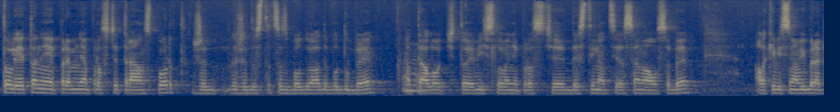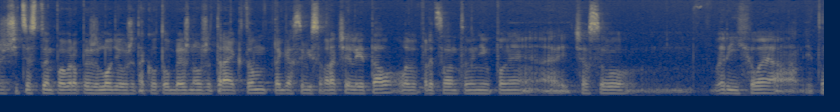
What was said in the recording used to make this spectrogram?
to lietanie je pre mňa proste transport, že, že dostať sa z bodu A do bodu B a tá mhm. loď to je vyslovene proste destinácia sama o sebe. Ale keby si mal vybrať, že či cestujem po Európe, že loďou, že takouto bežnou, že trajektom, tak asi by som radšej lietal, lebo predsa len to není úplne aj časovo rýchle a je to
